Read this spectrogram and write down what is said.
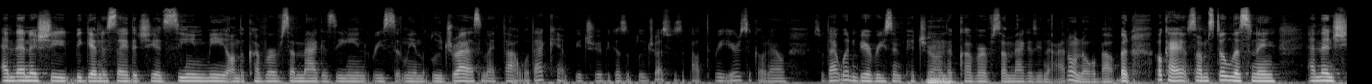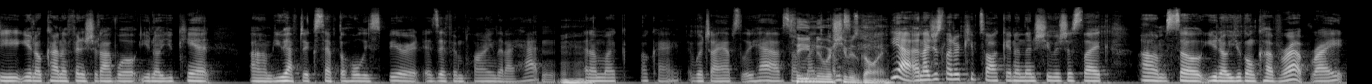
And then as she began to say that she had seen me on the cover of some magazine recently in the blue dress, and I thought, well, that can't be true because the blue dress was about three years ago now, so that wouldn't be a recent picture on the cover of some magazine that I don't know about. But okay, so I'm still listening. And then she, you know, kind of finished it off. Well, you know, you can't um, you have to accept the Holy Spirit as if implying that I hadn't. And I'm like, okay, which I absolutely have. So I'm you like, knew where I'm she was going. Yeah, and I just let her keep talking, and then she was just like, um, so you know, you're gonna cover up, right?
